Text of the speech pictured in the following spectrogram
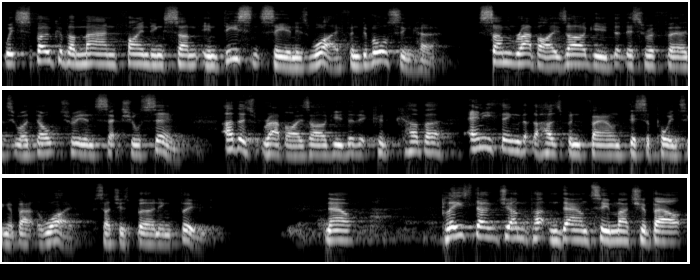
which spoke of a man finding some indecency in his wife and divorcing her. Some rabbis argued that this referred to adultery and sexual sin. Others rabbis argued that it could cover anything that the husband found disappointing about the wife, such as burning food. Now, please don't jump up and down too much about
